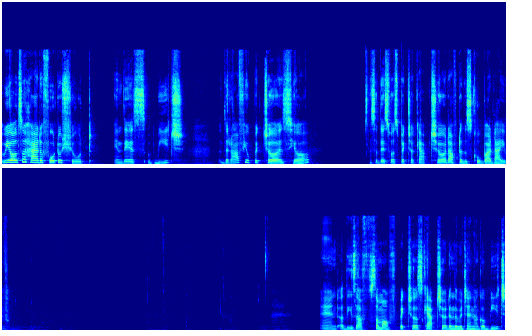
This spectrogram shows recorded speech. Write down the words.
We also had a photo shoot in this beach. There are a few pictures here. So this was picture captured after the scuba dive. And uh, these are some of pictures captured in the Vijayanagar beach.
